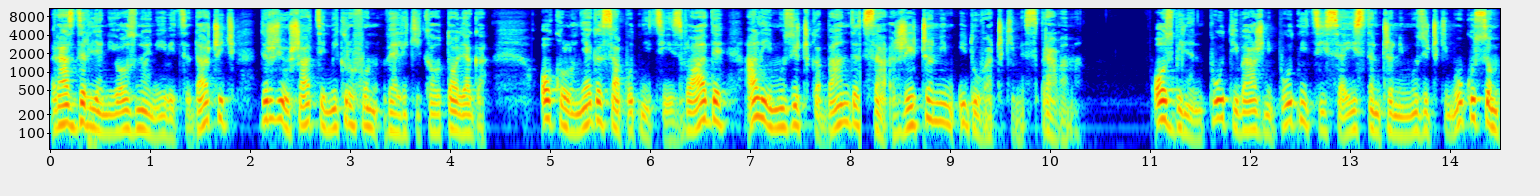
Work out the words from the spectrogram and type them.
razdrljen i oznojen Ivica Dačić drži u šaci mikrofon veliki kao toljaga. Okolo njega saputnici iz vlade, ali i muzička banda sa žičanim i duvačkim spravama. Ozbiljan put i važni putnici sa istančanim muzičkim ukusom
